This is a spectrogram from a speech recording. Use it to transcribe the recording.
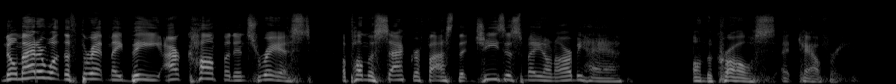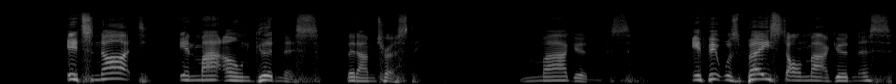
no matter what the threat may be, our confidence rests upon the sacrifice that Jesus made on our behalf on the cross at Calvary. It's not in my own goodness that I'm trusting. My goodness. If it was based on my goodness,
